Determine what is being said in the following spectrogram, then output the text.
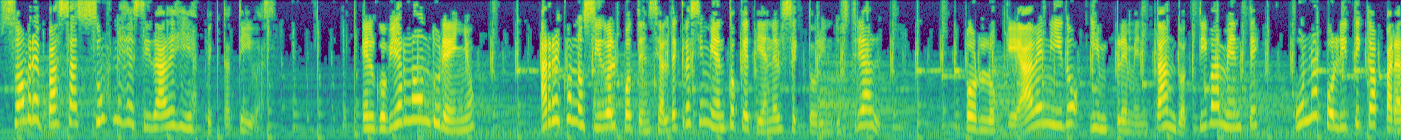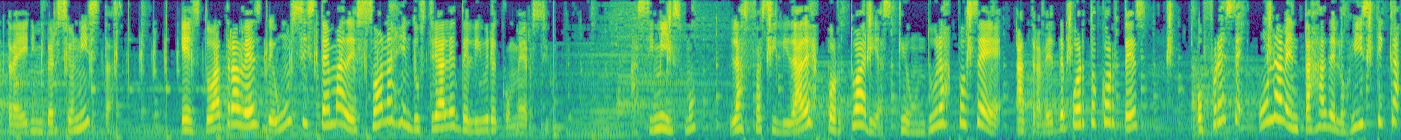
sobrepasa sus necesidades y expectativas. El gobierno hondureño ha reconocido el potencial de crecimiento que tiene el sector industrial, por lo que ha venido implementando activamente una política para atraer inversionistas, esto a través de un sistema de zonas industriales de libre comercio. Asimismo, las facilidades portuarias que Honduras posee a través de Puerto Cortés ofrece una ventaja de logística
